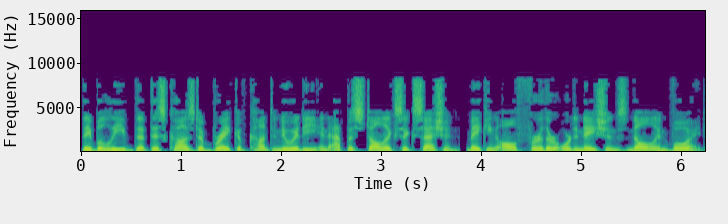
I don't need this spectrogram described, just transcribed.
they believed that this caused a break of continuity in apostolic succession, making all further ordinations null and void.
